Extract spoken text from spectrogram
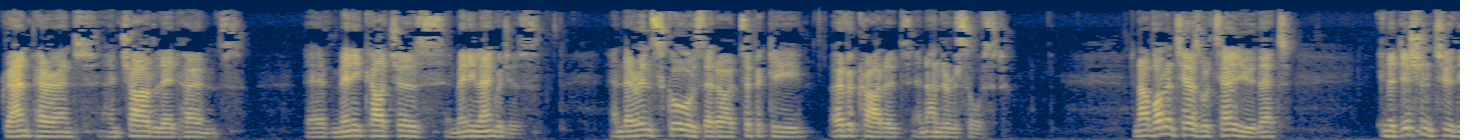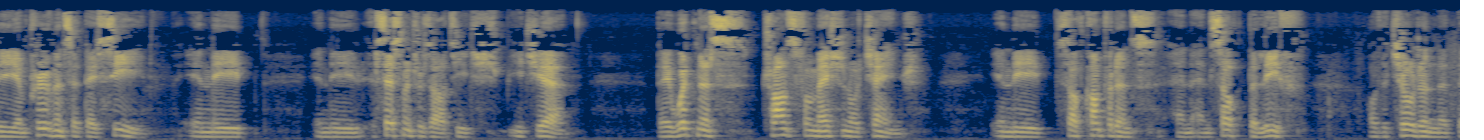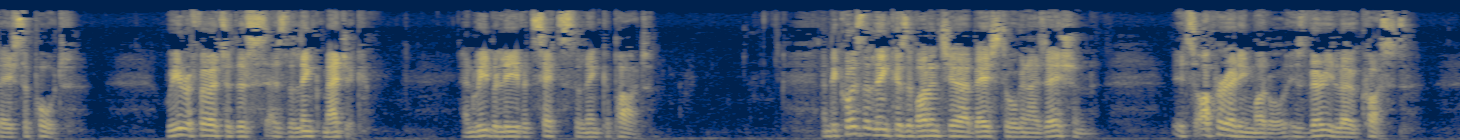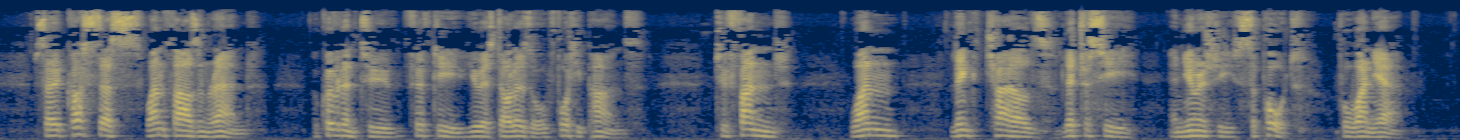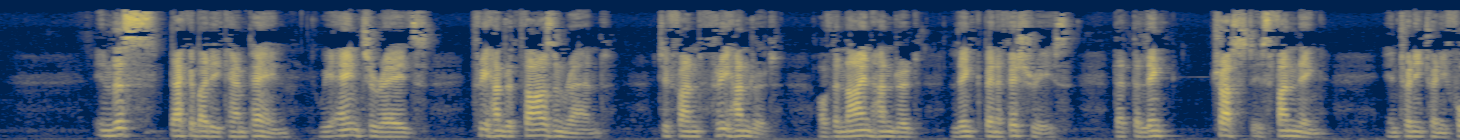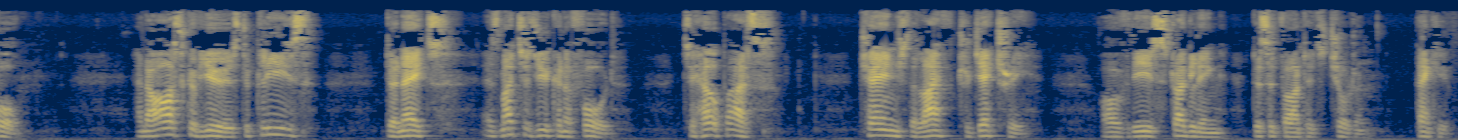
grandparent and child-led homes. They have many cultures and many languages, and they're in schools that are typically overcrowded and under-resourced. And our volunteers will tell you that in addition to the improvements that they see in the in the assessment results each each year, they witness transformational change in the self-confidence and, and self-belief of the children that they support. We refer to this as the link magic, and we believe it sets the link apart. And because the link is a volunteer-based organization, its operating model is very low cost. So it costs us 1,000 Rand, equivalent to 50 US dollars or 40 pounds, to fund one linked child's literacy and numeracy support for one year. In this BackaBuddy campaign, we aim to raise 300,000 Rand to fund 300 of the 900 Link beneficiaries that the Link Trust is funding in 2024. And our ask of you is to please donate as much as you can afford to help us change the life trajectory of these struggling disadvantaged children. Thank you.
